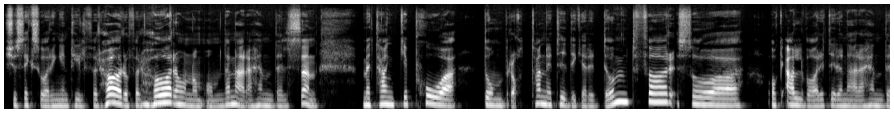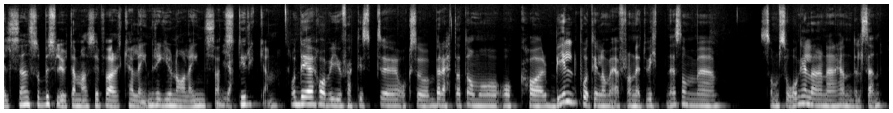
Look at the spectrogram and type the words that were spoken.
26-åringen till förhör och förhöra honom om den här händelsen. Med tanke på de brott han är tidigare dömd för så, och allvaret i den här händelsen så beslutar man sig för att kalla in regionala insatsstyrkan. Ja. Och det har vi ju faktiskt eh, också berättat om och, och har bild på till och med från ett vittne som eh, som såg hela den här händelsen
